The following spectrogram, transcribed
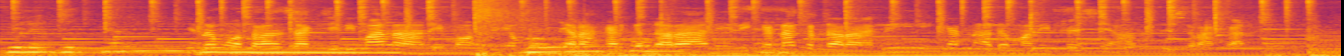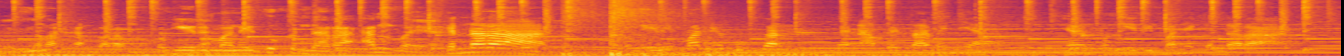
Dilanjutkan. Kita mau transaksi di mana nih? Maksudnya mau menyerahkan kendaraan ini? Karena kendaraan ini kan ada manifestnya harus diserahkan. Diserahkan barang bukti. Pengiriman itu kendaraan, Pak ya? kendaraan. Pengirimannya bukan metamfetaminnya yang pengirimannya kendaraan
